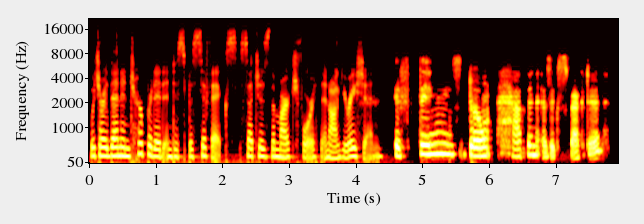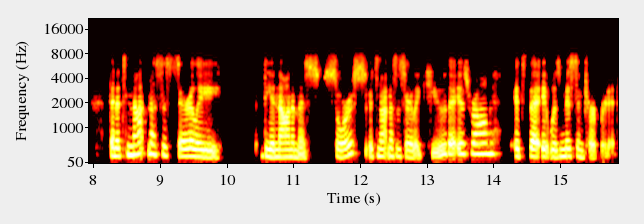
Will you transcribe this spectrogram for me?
which are then interpreted into specifics, such as the March 4th inauguration. If things don't happen as expected, then it's not necessarily the anonymous source, it's not necessarily Q that is wrong, it's that it was misinterpreted.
